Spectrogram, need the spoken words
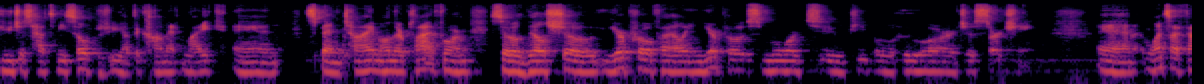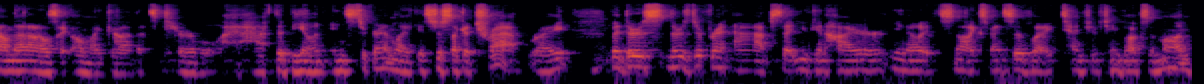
you just have to be social. You have to comment, like, and spend time on their platform. So they'll show your profile and your posts more to people who are just searching. And once I found that out, I was like, oh my God, that's terrible. I have to be on Instagram. Like it's just like a trap, right? But there's there's different apps that you can hire. You know, it's not expensive, like 10, 15 bucks a month.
